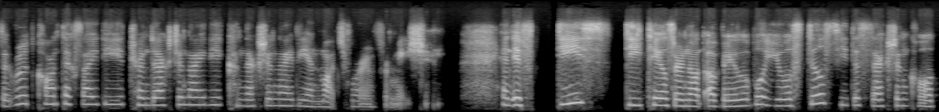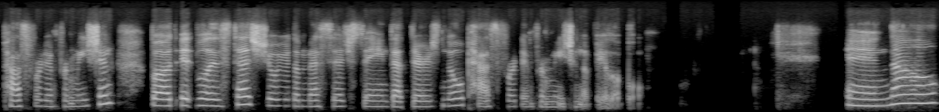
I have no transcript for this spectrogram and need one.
the root context ID, transaction ID, connection ID, and much more information. And if these details are not available, you will still see the section called password information, but it will instead show you the message saying that there's no password information available. And now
